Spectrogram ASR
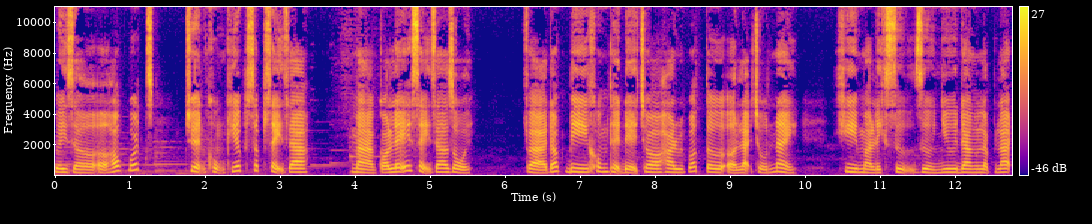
bây giờ ở Hogwarts, chuyện khủng khiếp sắp xảy ra, mà có lẽ xảy ra rồi. Và Dobby không thể để cho Harry Potter ở lại chốn này khi mà lịch sử dường như đang lặp lại.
